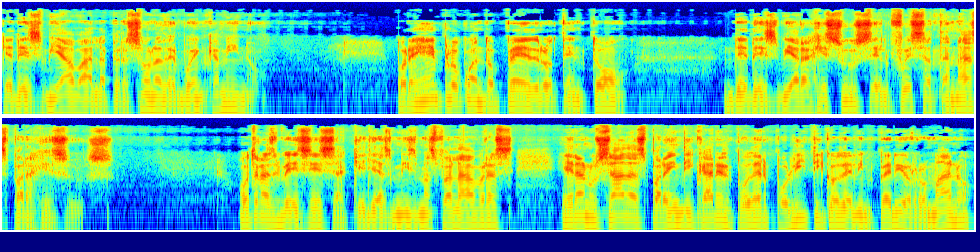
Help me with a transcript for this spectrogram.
que desviaba a la persona del buen camino. Por ejemplo, cuando Pedro tentó de desviar a Jesús, él fue Satanás para Jesús. Otras veces aquellas mismas palabras eran usadas para indicar el poder político del imperio romano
